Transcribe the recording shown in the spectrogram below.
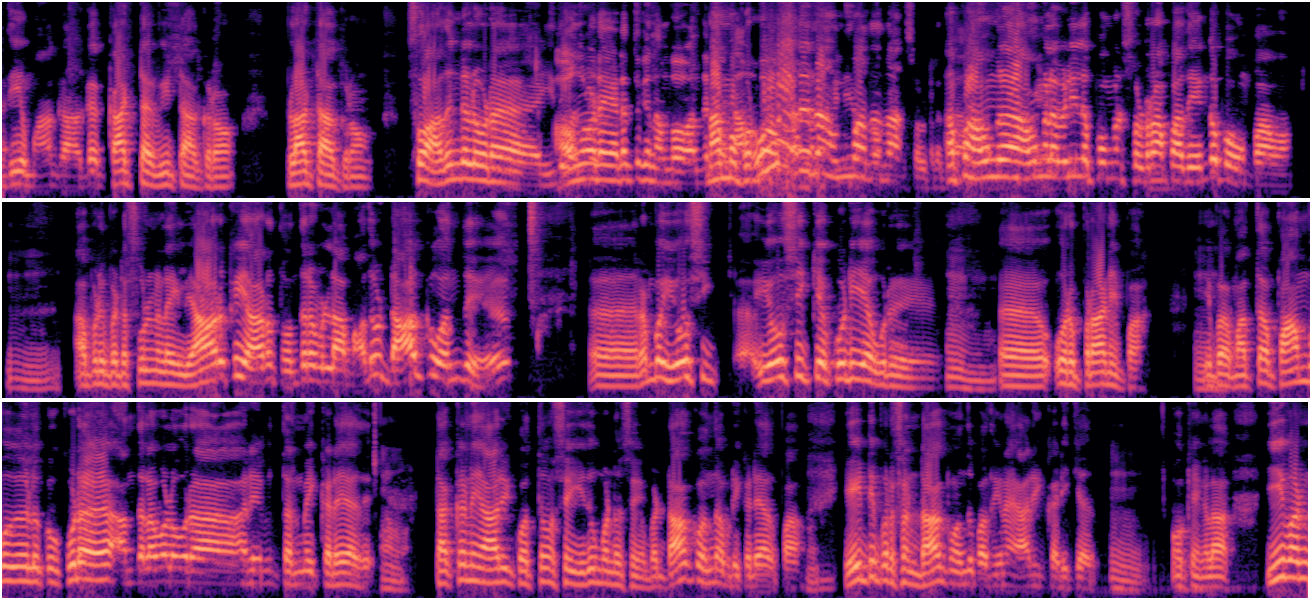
அதிகமாக ஆக காட்டை வீட்டாக்குறோம் பிளாட் ஆக்குறோம். சோ அதுங்களோட அவங்களோட இடத்துக்கு நம்ம வந்து நம்ம அதுதான், உண்மை அதுதான். சொல்றது அப்ப அவங்க அவங்கள வெளியில போங்கன்னு சொல்றோம் அப்ப அது எங்க போகும் பாவம். அப்படிப்பட்ட சூழ்நிலையில் யாருக்கும் யாரும் தொந்தரவு இல்லாம அதுவும் டாக்கு வந்து ரொம்ப யோசி யோசிக்கக்கூடிய ஒரு. ஒரு பிராணிப்பா. இப்ப மத்த பாம்புகளுக்கு கூட அந்த லெவல்ல ஒரு அறிவுத்தன்மை கிடையாது ஆமா. டக்குன்னு யாரையும் கொத்தவும் செய்யும் இது பண்ண செய்யும் பட் டாக் வந்து அப்படி கிடையாதுப்பா. எயிட்டி பர்சன்ட் டாக் வந்து பாத்தீங்கன்னா யாரையும் கடிக்காது. ஓகேங்களா ஈவன்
